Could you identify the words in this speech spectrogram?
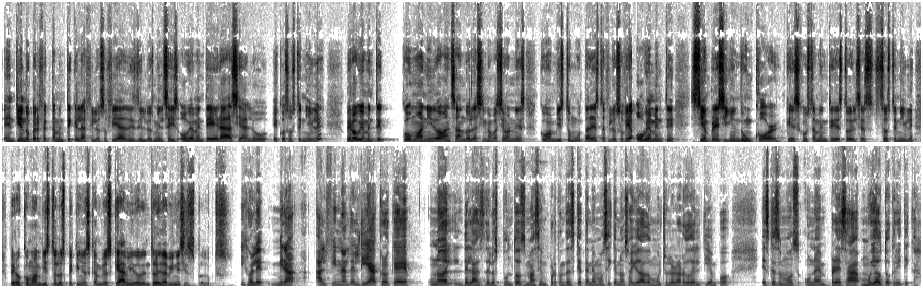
entiendo perfectamente que la filosofía desde el 2006 obviamente era hacia lo ecosostenible, pero obviamente cómo han ido avanzando las innovaciones, cómo han visto mutar esta filosofía, obviamente siempre siguiendo un core, que es justamente esto del ser sostenible, pero cómo han visto los pequeños cambios que ha habido dentro de Davines y sus productos. Híjole, mira, al final del día creo que uno de, de las, de los puntos más importantes que tenemos y que nos ha ayudado mucho a lo largo del tiempo es que somos una empresa muy autocrítica.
